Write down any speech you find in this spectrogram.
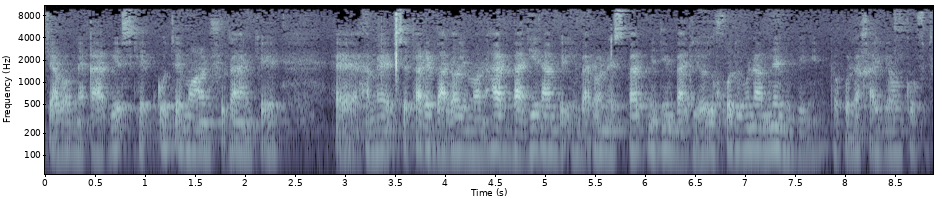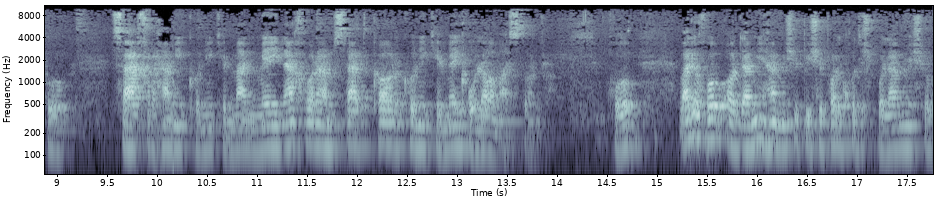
جوامع غربی اسکپگوت ما هم شدن که همه سپر بلایمان هر بدی هم به این برا نسبت میدیم بدی های خودمون هم نمی‌بینیم. به قول خیام گفت تو سخر همی کنی که من می نخورم صد کار کنی که می غلام است را خب ولی خب آدمی همیشه پیش پای خودش بلند میشه و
